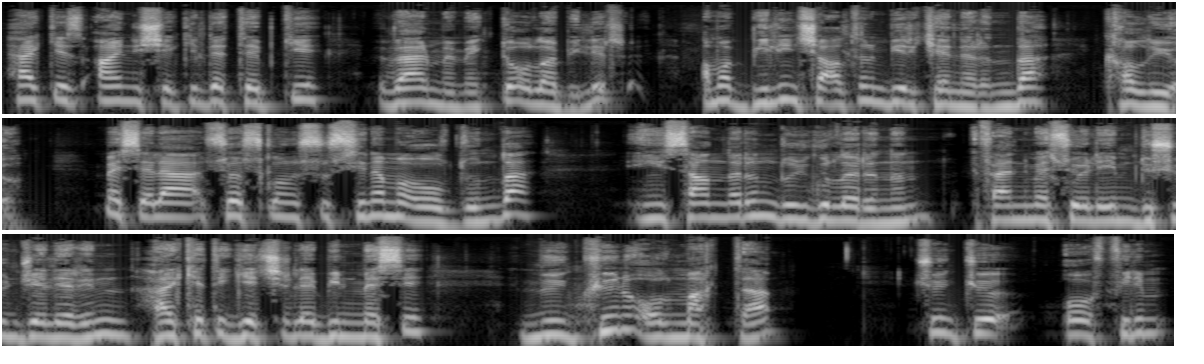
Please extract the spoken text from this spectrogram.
herkes aynı şekilde tepki vermemekte olabilir ama bilinçaltının bir kenarında kalıyor. Mesela söz konusu sinema olduğunda insanların duygularının, efendime söyleyeyim düşüncelerinin harekete geçirilebilmesi mümkün olmakta. Çünkü o film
